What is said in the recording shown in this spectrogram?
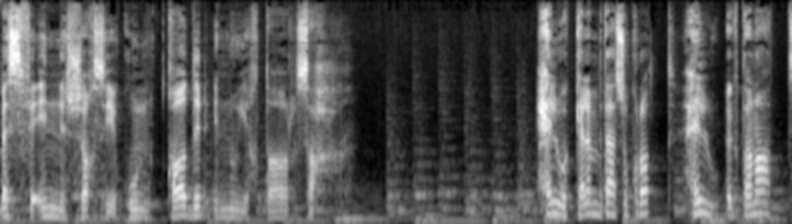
بس في إن الشخص يكون قادر إنه يختار صح. حلو الكلام بتاع سقراط؟ حلو اقتنعت.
